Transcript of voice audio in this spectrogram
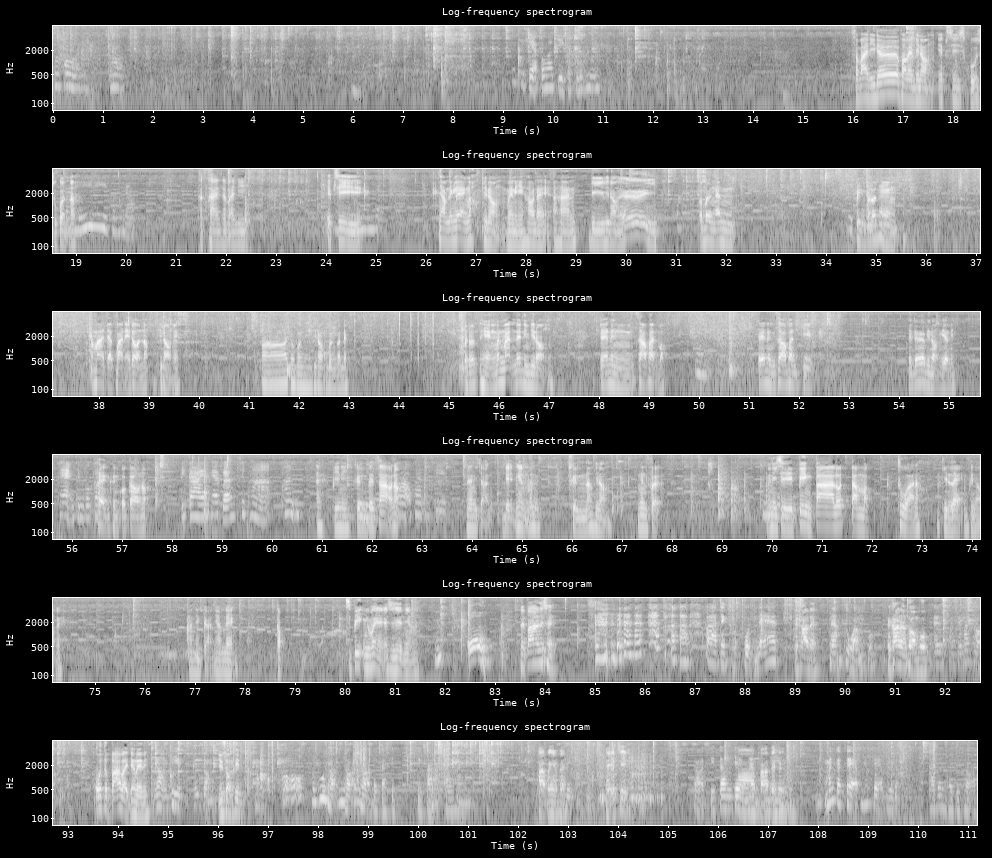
โอ้โหก็สีแกะก็ว่าจีกระปูนี่สบายดีเด้อพ่อแม่พี่น้อง FC สกูสุกคนเนาะนี่คนเดียวทักทายสบายดี FC ยามแรงๆเนาะพี่น้องเมื้อนี้เฮาได้อาหาร ดีพี่น้องเอ้ยมาเบิ่งอันปิ่งปลาลดแหงเอามาจากบ้านไอดอนเนาะพี่น้องเอ้ยอ๋อต้องเบิ่งให้พี่น้องเบิ่งก่อนเด้อปลาลดแหงมันมันๆได้อนี่พี่น้องแต่หนึ่งสามพันบ่อืมแต่หนึ่งสามพันกีบเฮดเดอร์พี่น้องเดียวนี้แพงขึ้นก็เก่าแพงขึ้นกว่าเก่าเนาะ ปีกายแพงแล้วสิบห้าพันเอ้ยปีนี้ขึ้นเป็นเศร้าเนาะเก้าพันจีบเนื่องจากเดทเงินมันขึ้นเนาะพี่น้อง เงินเฟ้อมันนี่สิปิ้งปลารสตำหมักถั่วเนาะกินแรงพี่น้องเลยบรรยากาศยามแรงกับสปิ้งอยู่ไหมไอ้สิเห็นยังโอ้ในปลาได้ใส่ ปลาจะปุ่นแดดไปข้าวเลยน้ำถ่วมปุ๊ไปข้าวน้ำถ่วมพูเออมันจะมาถอดโอ้แตัวปลาไว้จังเลยนี่ย่องที่ไปส่งอยู่สองทิศโอ้โอ้มาพูดถอดถอดถอดเลยค่ะสิสิฝากไปให้พาไปไงไปให้เอฟซีถอดสีตั้มแจ่มอ๋อน้ำปลาแต่ถึงมันกระแสบเนี่ยแสบอยู่แบบเอาเบิ้งคอยจะถอด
